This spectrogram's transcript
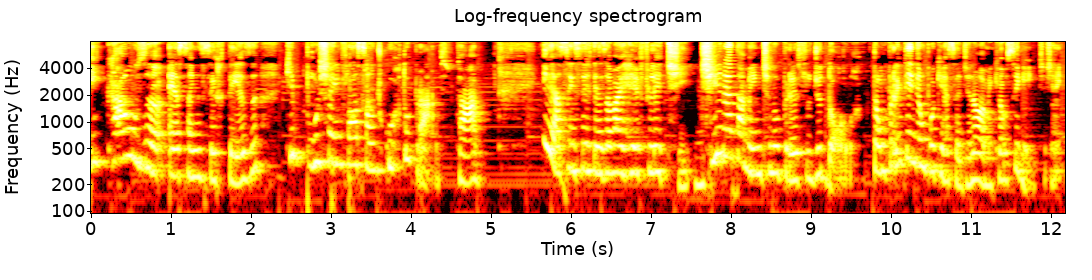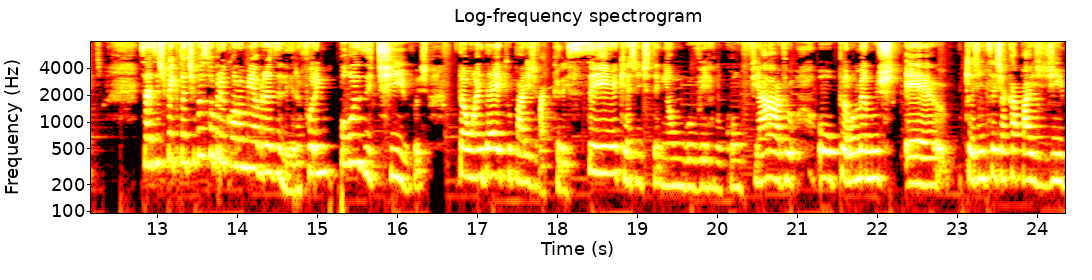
e causa essa incerteza que puxa a inflação de curto prazo, tá? E essa incerteza vai refletir diretamente no preço de dólar. Então, para entender um pouquinho essa dinâmica, é o seguinte, gente. Se as expectativas sobre a economia brasileira forem positivas, então a ideia é que o país vai crescer, que a gente tenha um governo confiável, ou pelo menos é, que a gente seja capaz de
